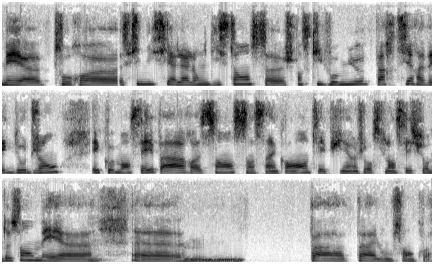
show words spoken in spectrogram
mais euh, pour euh, s'initier à la longue distance, euh, je pense qu'il vaut mieux partir avec d'autres gens et commencer par 100, 150 et puis un jour se lancer sur 200 mais euh, Mm. Euh, pas pas à Longchamp quoi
